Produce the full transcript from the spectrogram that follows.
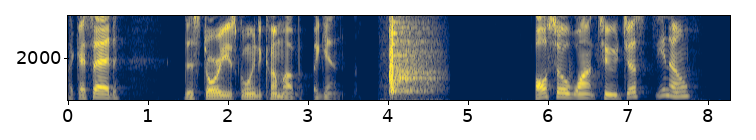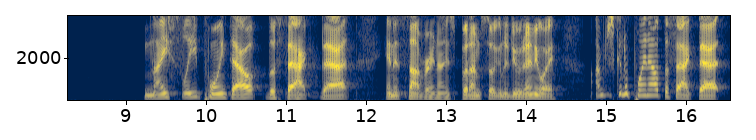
Like I said, this story is going to come up again. Also, want to just, you know, nicely point out the fact that, and it's not very nice, but I'm still going to do it anyway. I'm just going to point out the fact that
